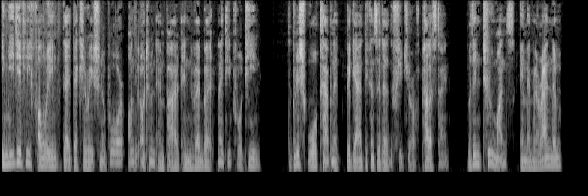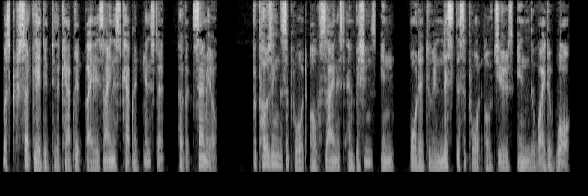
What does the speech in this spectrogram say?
Immediately following the declaration of war on the Ottoman Empire in November 1914, the British War Cabinet began to consider the future of Palestine. Within two months, a memorandum was circulated to the cabinet by a Zionist cabinet minister, Herbert Samuel, proposing the support of Zionist ambitions in order to enlist the support of Jews in the wider war.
